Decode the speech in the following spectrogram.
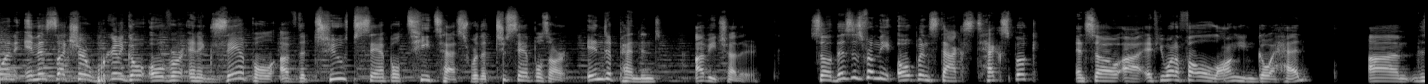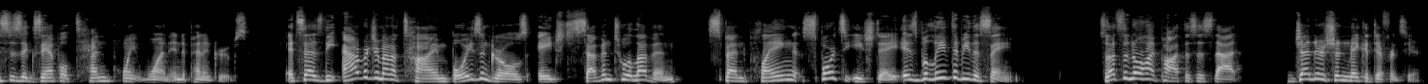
everyone. In this lecture, we're going to go over an example of the two sample t-test where the two samples are independent of each other. So this is from the OpenStax textbook. And so uh, if you want to follow along, you can go ahead. Um, this is example 10.1, independent groups. It says the average amount of time boys and girls aged 7 to 11 spend playing sports each day is believed to be the same. So that's the null hypothesis that gender shouldn't make a difference here.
